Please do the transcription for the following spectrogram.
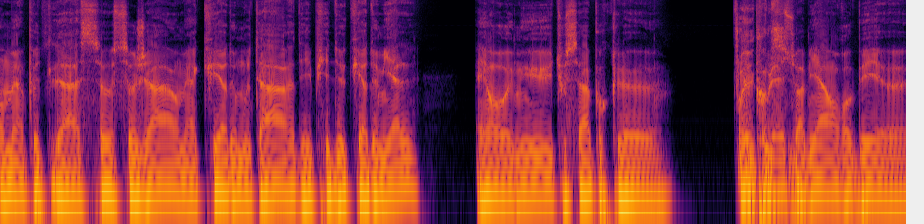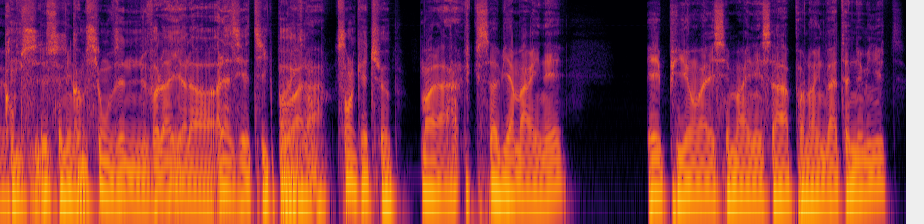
on met un peu de la sauce soja, on met un cuillère de moutarde et puis deux cuillères de miel. Et on remue tout ça pour que le, poulet soit bien enrobé euh, comme, si, comme si on faisait une volaille à l'asiatique, par exemple, sans ketchup. Voilà, que ça bien mariné. Et puis on va laisser mariner ça pendant une vingtaine de minutes.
